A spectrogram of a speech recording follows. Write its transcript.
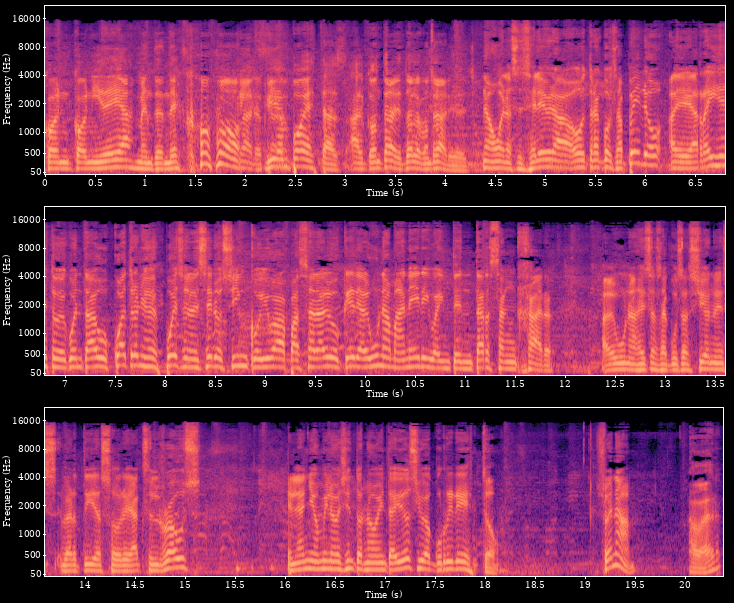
con, con ideas, ¿me entendés? Como Claro, bien claro. puestas. Al contrario, todo lo contrario, de hecho. No, bueno, se celebra otra cosa. Pero eh, a raíz de esto que cuenta Agus, cuatro años después, en el 05, iba a pasar algo que de alguna manera iba a intentar zanjar algunas de esas acusaciones vertidas sobre Axel Rose. En el año 1992 iba a ocurrir esto. ¿Suena? A ver.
